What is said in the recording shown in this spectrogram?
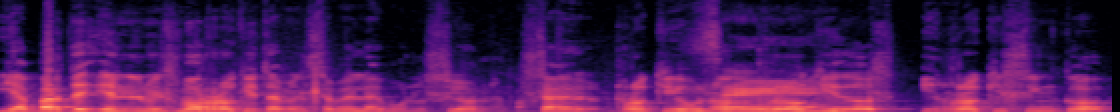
Y aparte, en el mismo Rocky también se ve la evolución. O sea, Rocky 1, Sí. Rocky 2 y Rocky 5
